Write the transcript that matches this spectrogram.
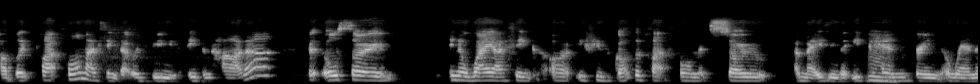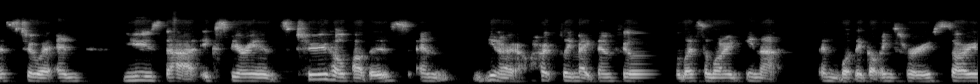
public platform. I think that would be even harder. But also, in a way, I think oh, if you've got the platform, it's so amazing that you mm. can bring awareness to it and use that experience to help others and, you know, hopefully make them feel less alone in that and what they're going through. So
